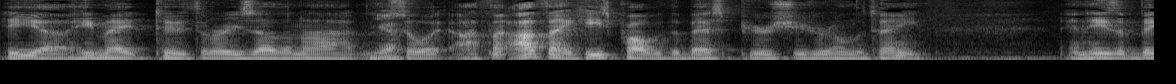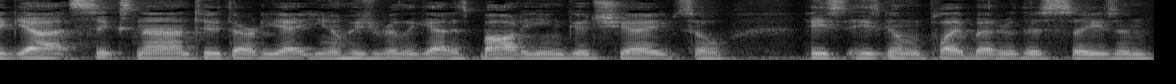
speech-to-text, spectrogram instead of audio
He uh, he made two threes the other night. Yeah. So I think I think he's probably the best pure shooter on the team. And he's a big guy at 6'9", 238. You know, he's really got his body in good shape, so he's he's going to play better this season.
